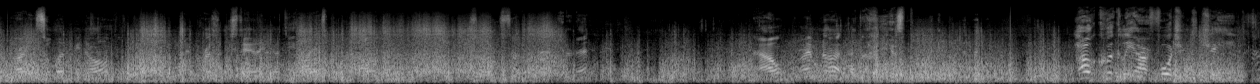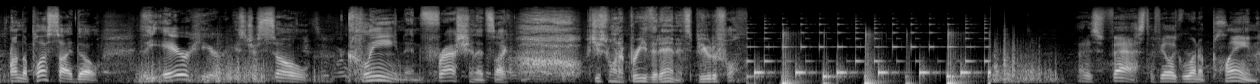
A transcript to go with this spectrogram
All right, so let me know. I'm presently standing at the highest point on the internet. Now I'm not point. How quickly our fortunes change. On the plus side, though, the air here is just so clean and fresh, and it's like, I just want to breathe it in. It's beautiful. That is fast. I feel like we're in a plane.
